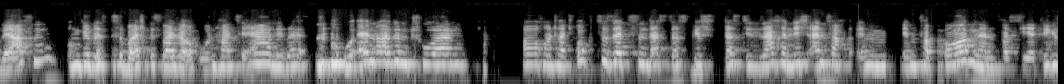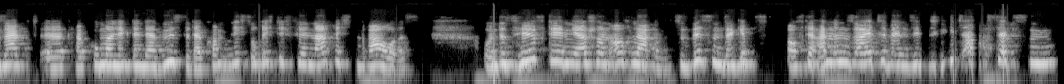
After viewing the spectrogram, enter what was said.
werfen, um gewisse beispielsweise auch UNHCR UN-Agenturen auch unter Druck zu setzen, dass, das, dass die Sache nicht einfach im, im Verborgenen passiert. Wie gesagt, äh, Kakuma liegt in der Wüste, da kommt nicht so richtig viel Nachrichten raus. Und es hilft denen ja schon auch zu wissen, da gibt es auf der anderen Seite, wenn sie Tweet absetzen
